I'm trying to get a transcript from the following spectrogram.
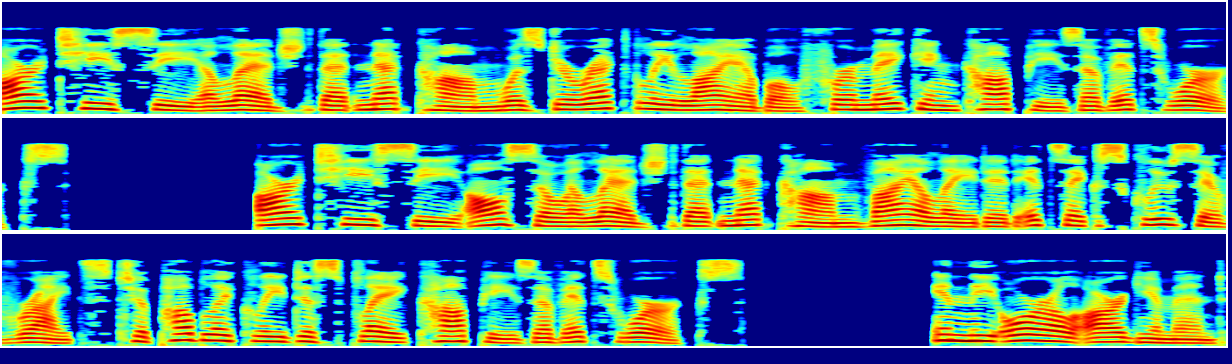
RTC alleged that Netcom was directly liable for making copies of its works. RTC also alleged that Netcom violated its exclusive rights to publicly display copies of its works. In the oral argument,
